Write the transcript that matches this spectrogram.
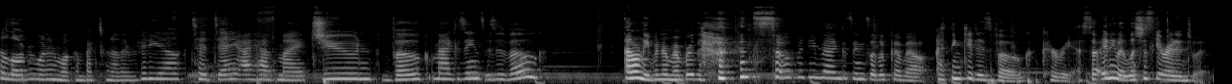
Hello everyone and welcome back to another video. Today I have my June Vogue magazines. Is it Vogue? I don't even remember. There have been so many magazines that have come out. I think it is Vogue Korea. So anyway, let's just get right into it.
